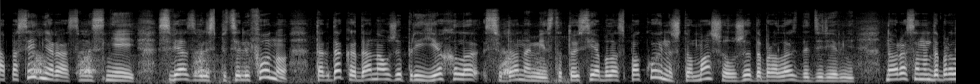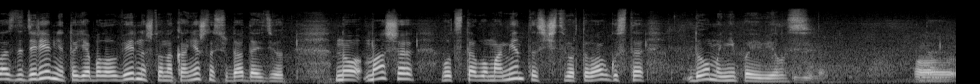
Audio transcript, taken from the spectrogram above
А последний раз мы с ней связывались по телефону тогда, когда она уже приехала сюда на место. То есть я была спокойна, что Маша уже добралась до деревни. Но раз она добралась до деревни, то я была уверена, что она, конечно, сюда дойдет. Но Маша вот с того момента, с 4 августа, дома не появилась. А,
